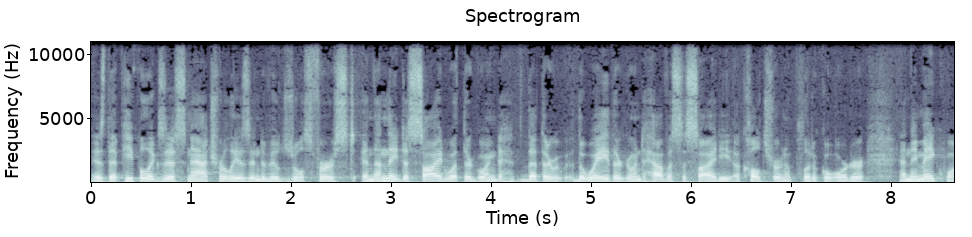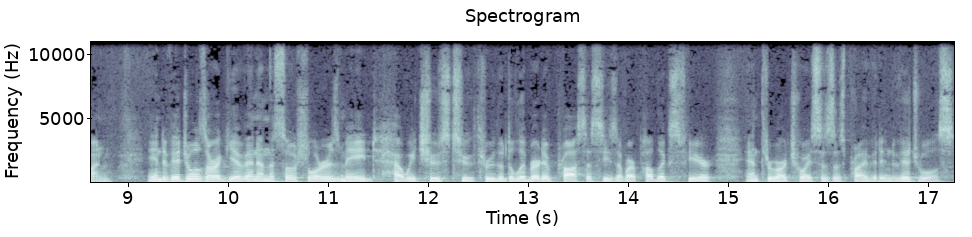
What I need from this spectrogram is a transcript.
is that people exist naturally as individuals first, and then they decide what they're going to, that they're, the way they're going to have a society, a culture, and a political order, and they make one. Individuals are a given, and the social order is made how we choose to through the deliberative processes of our public sphere and through our choices as private individuals.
